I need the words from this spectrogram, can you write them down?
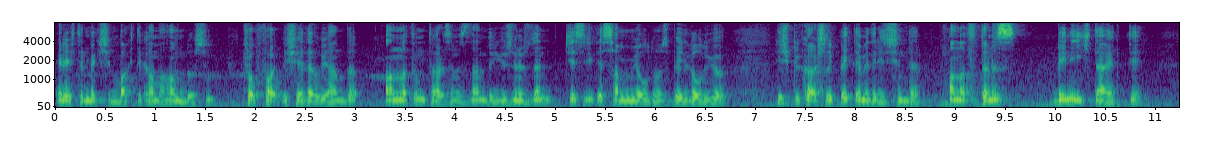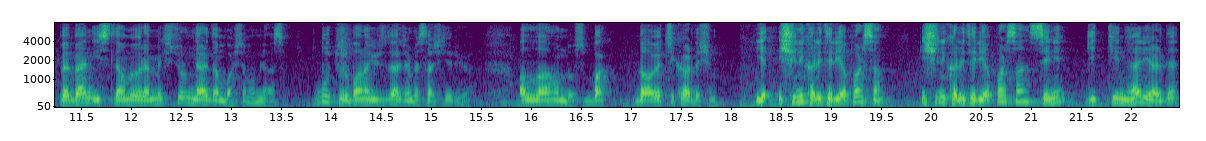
eleştirmek için baktık ama hamdolsun. Çok farklı şeyler uyandı. Anlatım tarzınızdan ve yüzünüzden kesinlikle samimi olduğunuz belli oluyor. Hiçbir karşılık beklemediğiniz için de anlattıklarınız beni ikna etti. Ve ben İslam'ı öğrenmek istiyorum. Nereden başlamam lazım? Bu tür bana yüzlerce mesaj geliyor. Allah'a hamdolsun. Bak davetçi kardeşim. Ya işini kaliteli yaparsan, işini kaliteli yaparsan seni gittiğin her yerde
